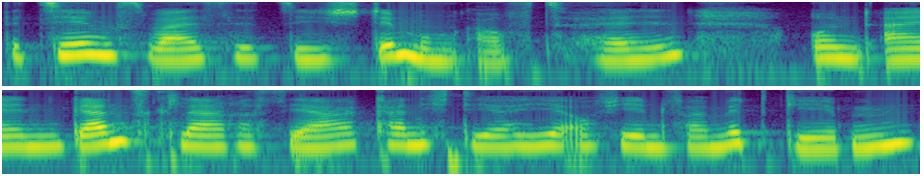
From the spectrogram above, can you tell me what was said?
bzw. die Stimmung aufzuhellen? Und ein ganz klares Ja kann ich dir hier auf jeden Fall mitgeben.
